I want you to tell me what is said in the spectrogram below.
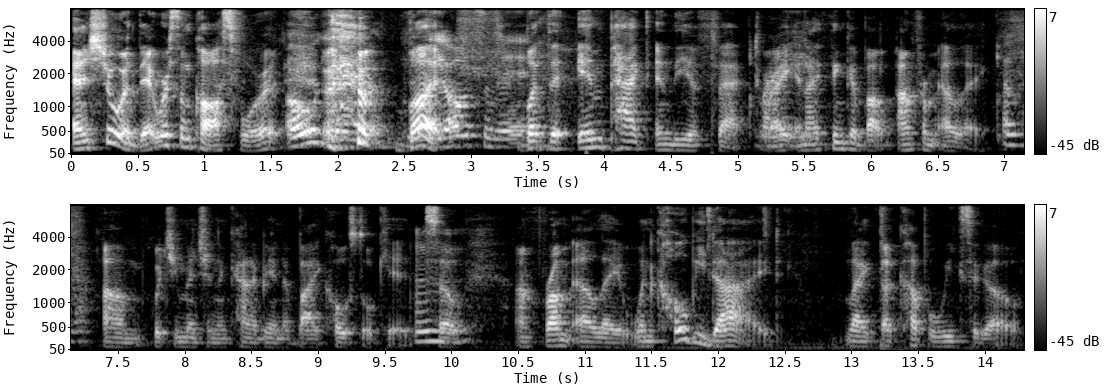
and sure, there were some costs for it. Oh yeah. But- the ultimate. But the impact and the effect, right? And I think about, I'm from LA, okay. um, which you mentioned, and kind of being a bi-coastal kid. Mhm. So I'm from LA. When Kobe died, like a couple weeks ago,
